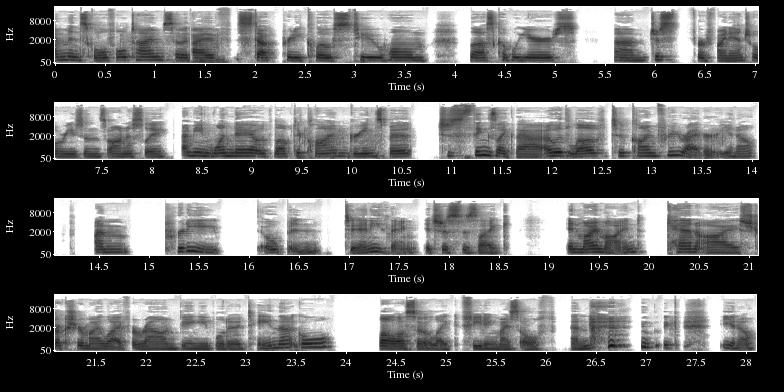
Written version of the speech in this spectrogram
I'm in school full time, so mm-hmm. I've stuck pretty close to home the last couple years, um, just for financial reasons. Honestly, I mean, one day I would love to climb Greenspit, just things like that. I would love to climb Freerider. You know, I'm pretty open to anything. It just is like in my mind, can I structure my life around being able to attain that goal while also like feeding myself and like, you know,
